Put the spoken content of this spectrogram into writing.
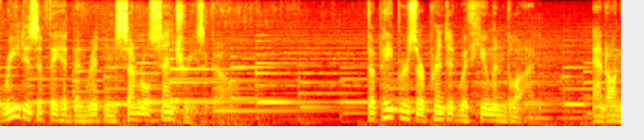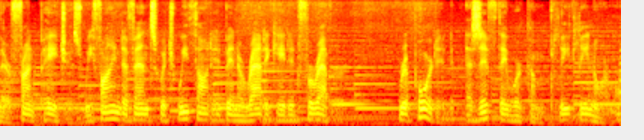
read as if they had been written several centuries ago. The papers are printed with human blood, and on their front pages we find events which we thought had been eradicated forever, reported as if they were completely normal.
